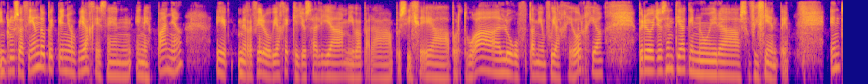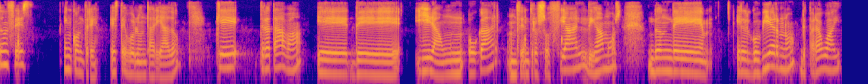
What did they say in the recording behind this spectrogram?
incluso haciendo pequeños viajes en, en España. Eh, me refiero a viajes que yo salía, me iba para, pues hice a Portugal, luego también fui a Georgia, pero yo sentía que no era suficiente. Entonces encontré este voluntariado que trataba eh, de ir a un hogar, un centro social, digamos, donde el gobierno de Paraguay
